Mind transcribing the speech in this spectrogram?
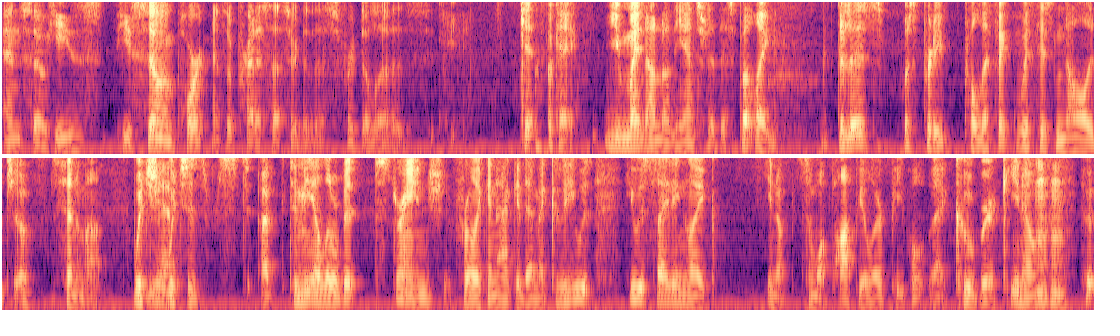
And so he's he's so important as a predecessor to this for Deleuze. Okay, you might not know the answer to this, but like Deleuze was pretty prolific with his knowledge of cinema, which Yes. which is st- uh, to me a little bit strange for like an academic because he was he was citing like you know somewhat popular people like Kubrick, you know, who,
